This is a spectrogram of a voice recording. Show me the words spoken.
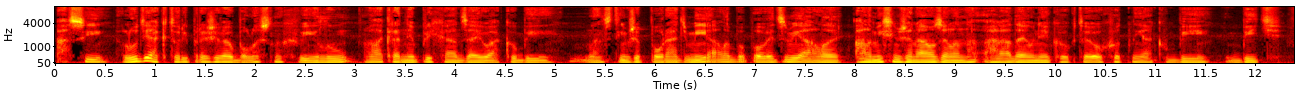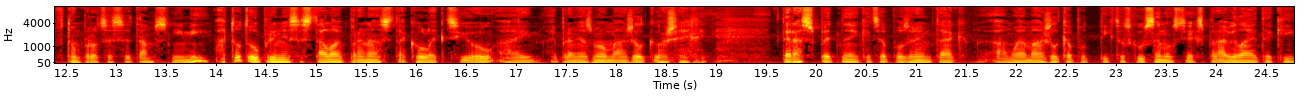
asi ľudia, ktorí prežívajú bolestnú chvíľu, veľakrát neprichádzajú akoby len s tým, že poraď mi alebo povedz mi, ale, ale myslím, že naozaj len hľadajú niekoho, kto je ochotný akoby byť v tom procese tam s nimi. A toto úprimne sa stalo aj pre nás takou lekciou, aj, aj pre mňa s mojou manželkou, že Teraz spätne, keď sa pozriem, tak a moja manželka po týchto skúsenostiach spravila aj taký,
